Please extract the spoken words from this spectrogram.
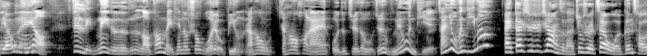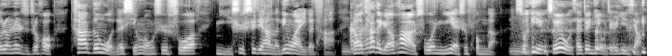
聊没有，这里那个老高每天都说我有病，然后然后后来我就觉得，我觉得没有问题，咱有问题吗？哎，但是是这样子的，就是在我跟曹德正认识之后，他跟我的形容是说你是世界上的另外一个他，然后他的原话说你也是疯的，所以所以我才对你有这个印象。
